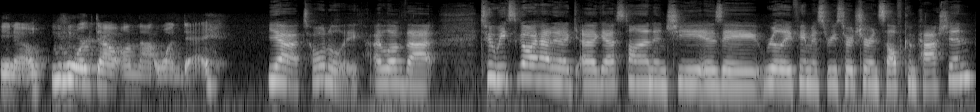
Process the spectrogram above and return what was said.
you know, worked out on that one day. Yeah, totally. I love that two weeks ago, I had a, a guest on, and she is a really famous researcher in self compassion.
